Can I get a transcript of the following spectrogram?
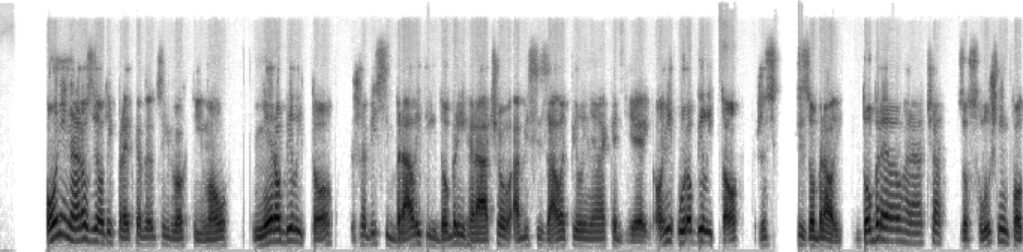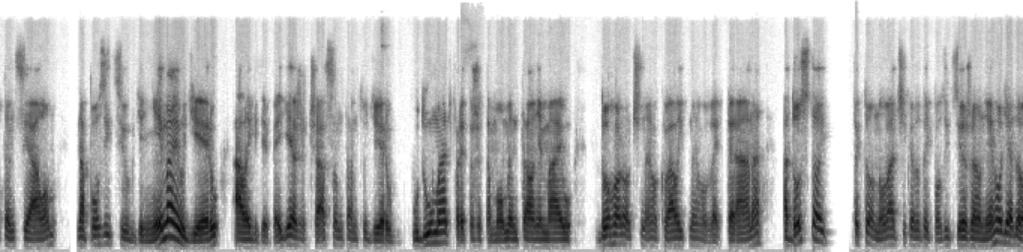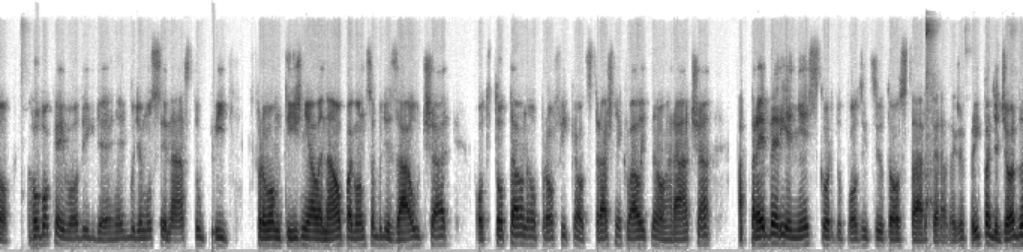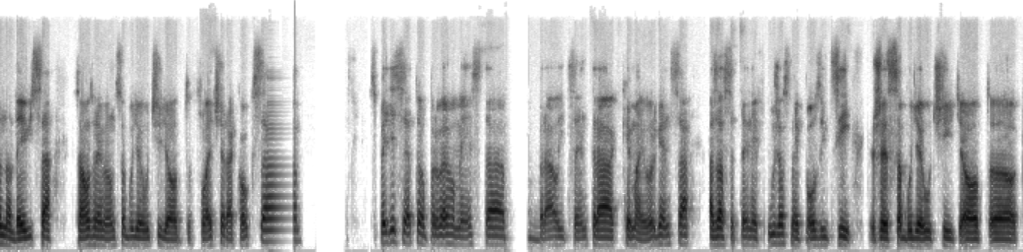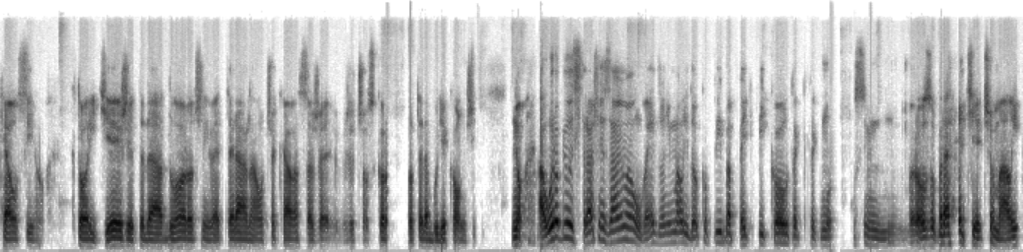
oni na rozdiel od tých predchádzajúcich dvoch tímov nerobili to, že by si brali tých dobrých hráčov, aby si zalepili nejaké diery. Oni urobili to, že si zobrali dobrého hráča so slušným potenciálom na pozíciu, kde nemajú dieru, ale kde vedia, že časom tam tú dieru budú mať, pretože tam momentálne majú dlhoročného kvalitného veterána a dostali takto nováčika do tej pozície, že ho nehodia do hlbokej vody, kde hneď bude musieť nastúpiť prvom týždni, ale naopak on sa bude zaučať od totálneho profíka, od strašne kvalitného hráča a preberie neskôr tú pozíciu toho startera. Takže v prípade Jordana Davisa samozrejme on sa bude učiť od Fletchera Coxa. Z 51. miesta brali centra Kema Jurgensa a zase ten je v úžasnej pozícii, že sa bude učiť od uh, Kelseyho ktorý tiež je teda dlhoročný veterán a očakáva sa, že, že čo skoro to teda bude končiť. No a urobili strašne zaujímavú vec, oni mali dokopy iba 5 pikov, tak, tak musím rozobrať tie, čo mali.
